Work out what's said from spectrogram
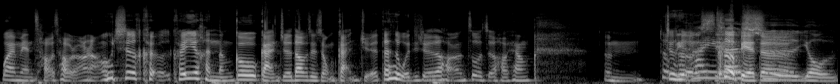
外面吵吵嚷嚷，我其实可可以很能够感觉到这种感觉，但是我就觉得好像作者好像，嗯，特别就是他特别的是有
